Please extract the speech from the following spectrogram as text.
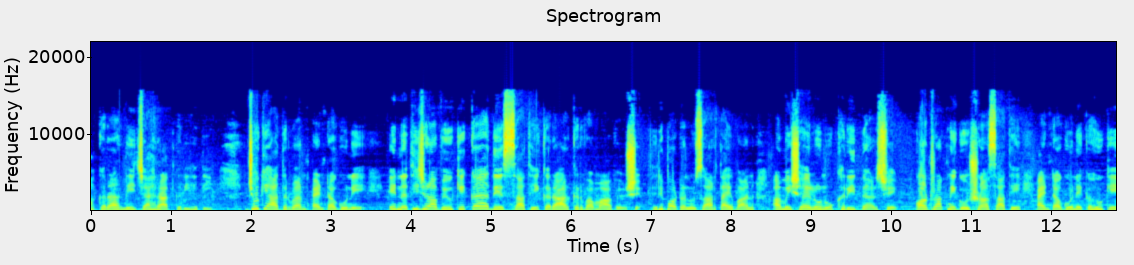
આ કરારની જાહેરાત કરી હતી. જો કે આ દરમિયાન પેન્ટાગોને એ નથી જણાવ્યું કે કયા દેશ સાથે કરાર કરવામાં આવ્યો છે. રિપોર્ટ અનુસાર તાઇવાન આ મિસાઇલોનું ખરીદનાર છે. કોન્ટ્રાક્ટની ઘોષણા સાથે પેન્ટાગોને કહ્યું કે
